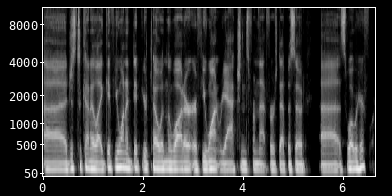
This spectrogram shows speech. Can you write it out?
Uh, just to kind of like, if you want to dip your toe in the water, or if you want reactions from that first episode, uh, that's what we're here for.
